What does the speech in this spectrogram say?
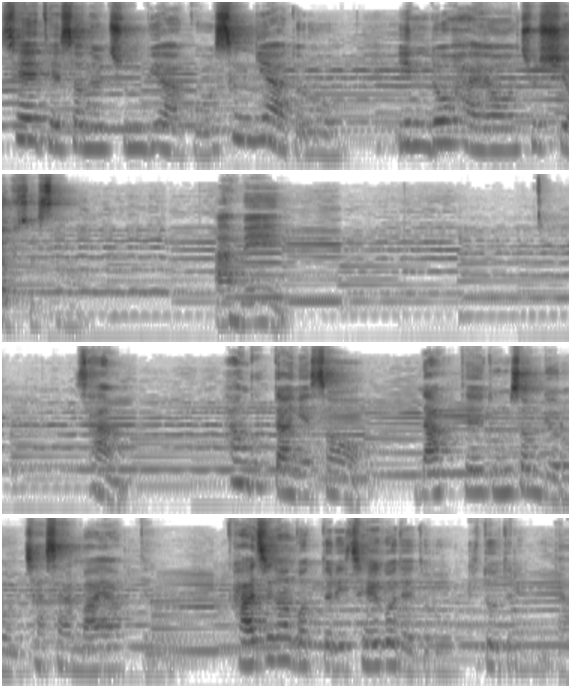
새 대선을 준비하고 승리하도록 인도하여 주시옵소서. 아멘. 3. 한국 땅에서 낙태, 동성결혼, 자살, 마약 등 가증한 것들이 제거되도록 기도드립니다.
